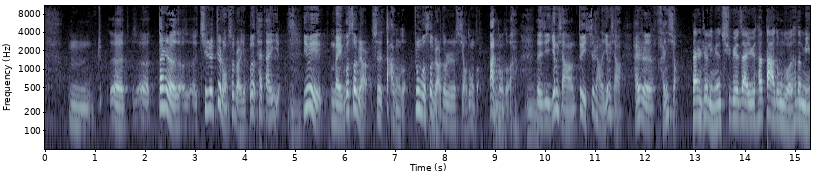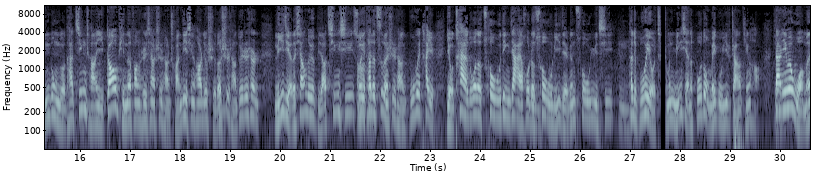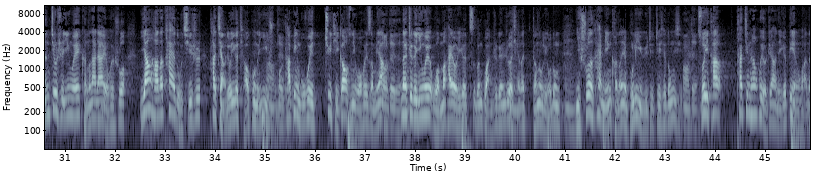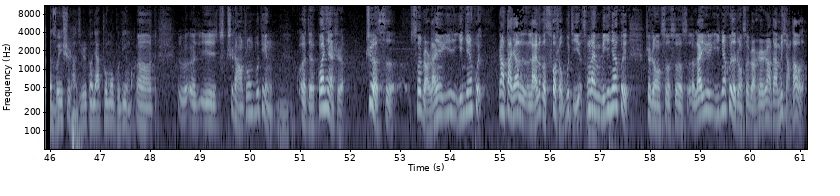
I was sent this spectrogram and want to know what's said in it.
嗯，呃呃，但是呃，其实这种缩表也不要太在意，因为美国缩表是大动作，中国缩表都是小动作、暗动作，呃，影响对市场的影响还是很小。但是这里面区别在于，它大动作，它的明动作，它经常以高频的方式向市场传递信号，就使得市场对这事儿理解的相对比较清晰，所以它的资本市场不会太有有太多的错误定价呀，或者错误理解跟错误预期，它就不会有什么明显的波动。美股一直涨得挺好，但是因为我们就是因为可能大家也会说，央行的态度其实。它讲究一个调控的艺术嘛，它并不会具体告诉你我会怎么样。对对。那这个，因为我们还有一个资本管制跟热钱的等等流动，你说的太明，可能也不利于这这些东西。啊，对。所以它它经常会有这样的一个变化，那所以市场其实更加捉摸不定嘛。呃，呃，市场捉摸不定。呃的关键是，这次缩表来源于银监会，让大家来了个措手不及。从来银监会这种所所所来于银监会的这种缩表是让大家没想到的。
